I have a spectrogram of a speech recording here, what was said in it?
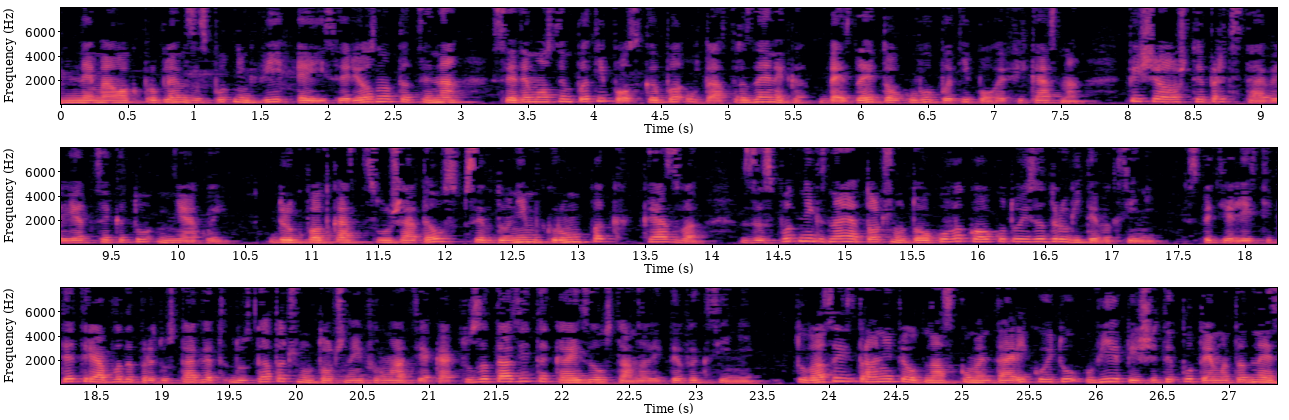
Немалък проблем за Спутник Ви е и сериозната цена – 7-8 пъти по-скъпа от AstraZeneca, без да е толкова пъти по-ефикасна, пише още представилият се като някой. Друг подкаст слушател с псевдоним Крум пък казва, за Спутник зная точно толкова, колкото и за другите вакцини. Специалистите трябва да предоставят достатъчно точна информация, както за тази, така и за останалите вакцини. Това са избраните от нас коментари, които вие пишете по темата днес,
